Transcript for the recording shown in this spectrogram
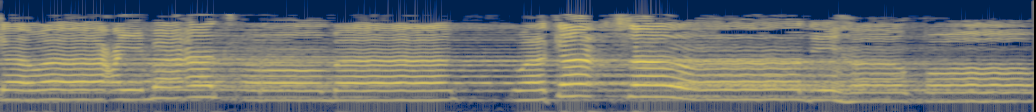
وَكَوَاعِبَ أَتْرَابًا وَكَأْسًا دِهَاقًا.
